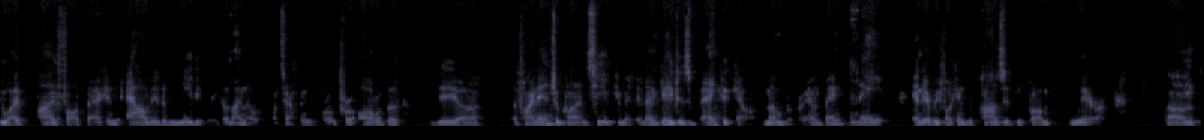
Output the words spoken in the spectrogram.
who I, I fought back and outed immediately because I know what's happening in the world for all of the, the, uh, financial crimes he had committed. And I gave his bank account number and bank name and every fucking deposit and from where. Um,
